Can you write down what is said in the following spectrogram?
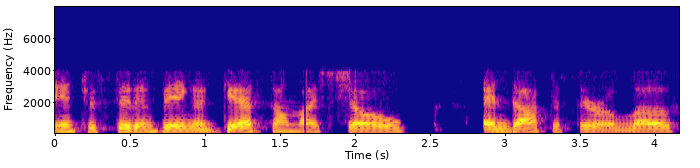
interested in being a guest on my show, And Dr. Sarah loves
